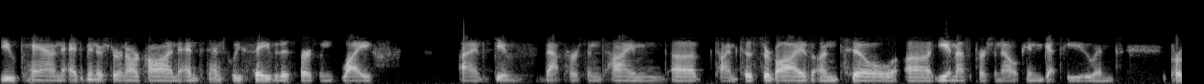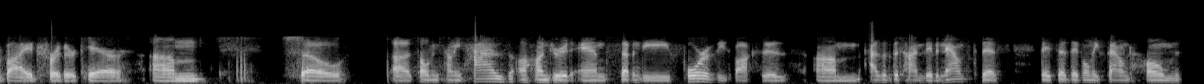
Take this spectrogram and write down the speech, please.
you can administer Narcan and potentially save this person's life and give that person time uh, time to survive until uh, EMS personnel can get to you and provide further care. Um, so uh, Sullivan County has 174 of these boxes. Um, as of the time they've announced this, they said they've only found homes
